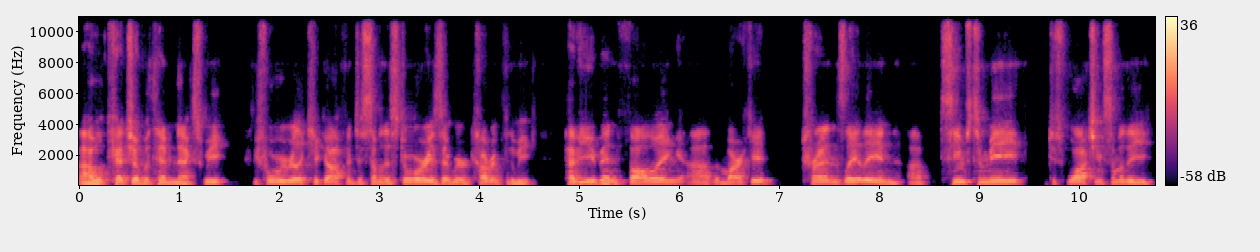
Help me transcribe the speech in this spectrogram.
uh, we'll catch up with him next week. Before we really kick off into some of the stories that we are covering for the week, have you been following uh, the market trends lately? And uh, seems to me, just watching some of the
